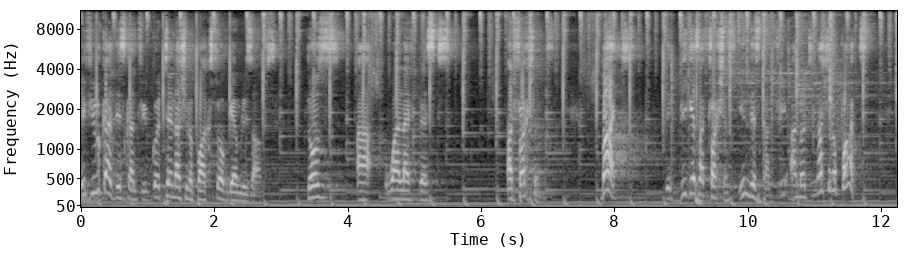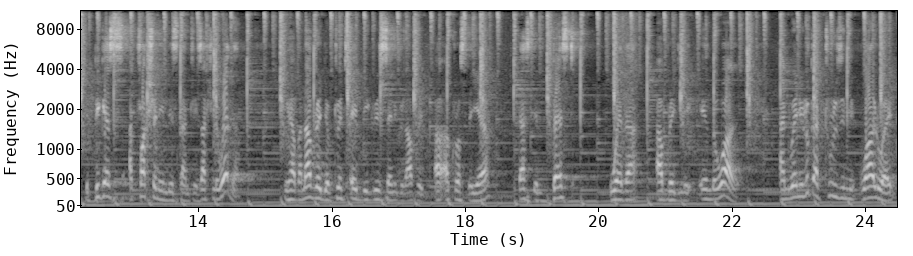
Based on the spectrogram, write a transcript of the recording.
If you look at this country, we've got 10 national parks, 12 game reserves. Those are wildlife based attractions. But the biggest attractions in this country are not national parks. The biggest attraction in this country is actually weather we have an average of 28 degrees centigrade average uh, across the year. That's the best weather averagely in the world. And when you look at tourism worldwide,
